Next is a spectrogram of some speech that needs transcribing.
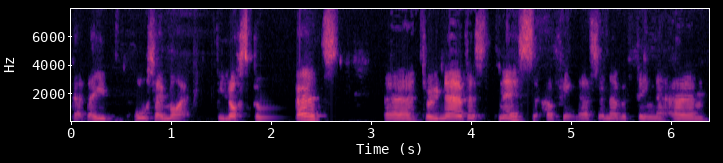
that they also might be lost for words uh, through nervousness. I think that's another thing that um,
